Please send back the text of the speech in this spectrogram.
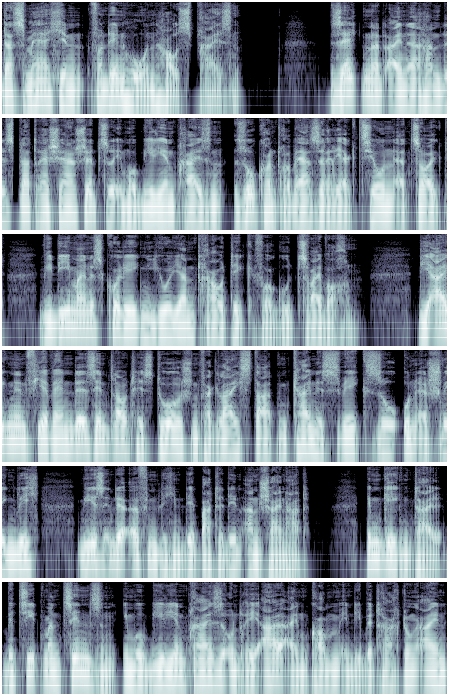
Das Märchen von den hohen Hauspreisen. Selten hat eine Handelsblattrecherche zu Immobilienpreisen so kontroverse Reaktionen erzeugt wie die meines Kollegen Julian Trautig vor gut zwei Wochen. Die eigenen vier Wände sind laut historischen Vergleichsdaten keineswegs so unerschwinglich, wie es in der öffentlichen Debatte den Anschein hat. Im Gegenteil, bezieht man Zinsen, Immobilienpreise und Realeinkommen in die Betrachtung ein,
